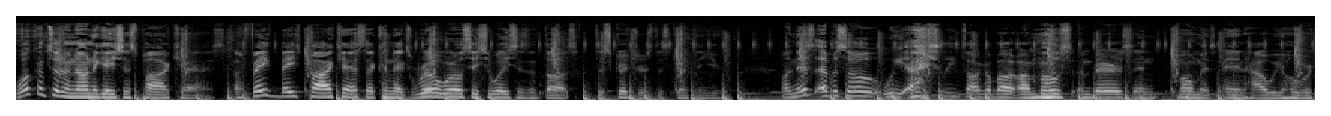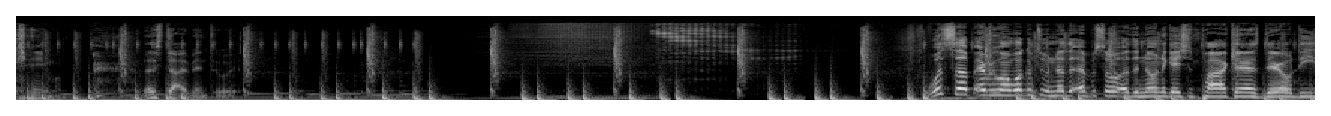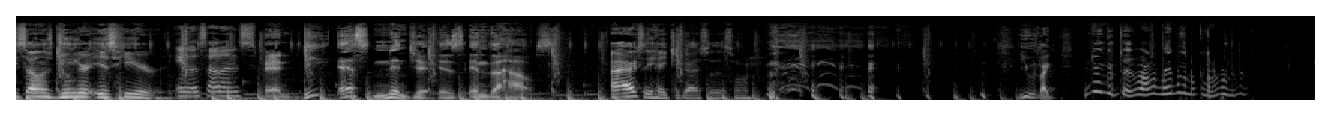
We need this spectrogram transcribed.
Welcome to the No Negations Podcast, a faith based podcast that connects real world situations and thoughts to scriptures to strengthen you. On this episode, we actually talk about our most embarrassing moments and how we overcame them. Let's dive into it. What's up, everyone? Welcome to another episode of the No Negations Podcast. Darrell D. Sullins Jr. is here. Ayla Sullins. And DS Ninja is in the house. I actually hate you guys for this one. You was like,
